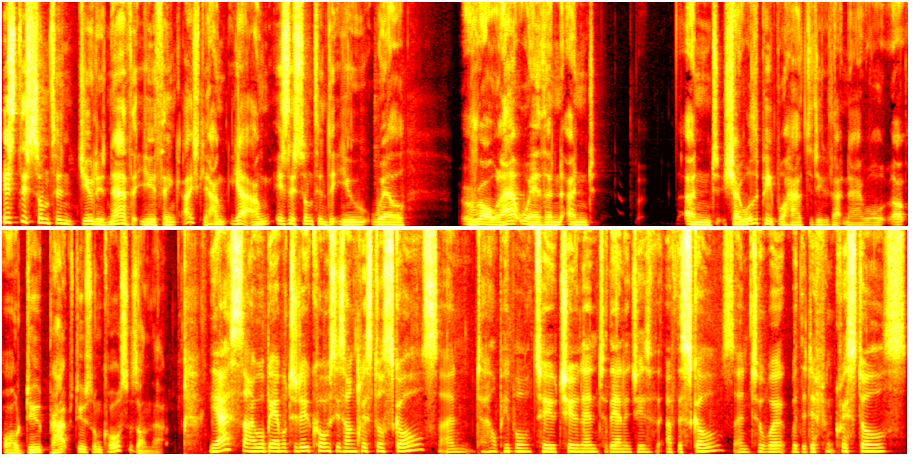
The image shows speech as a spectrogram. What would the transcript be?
Is this something, Julie, now that you think actually, I'm, yeah, I'm, is this something that you will roll out with and and and show other people how to do that now, or or, or do perhaps do some courses on that? Yes, I will be able to do courses on crystal skulls and to help people to tune in to the energies of the skulls and to work with the different crystals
